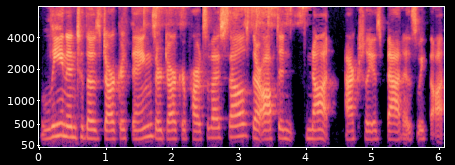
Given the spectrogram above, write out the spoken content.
lean into those darker things or darker parts of ourselves, they're often not actually as bad as we thought.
